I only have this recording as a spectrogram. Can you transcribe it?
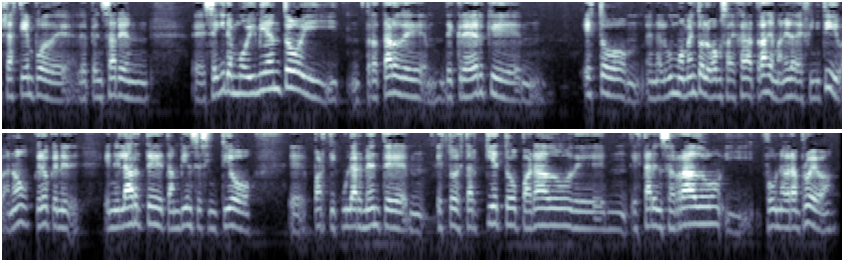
ya es tiempo de, pensar en eh, seguir en movimiento y, tratar de, creer que esto en algún momento lo vamos a dejar atrás de manera definitiva, ¿no? Creo que en el, en el arte también se sintió eh, particularmente mm, esto de estar quieto, parado, de mm, estar encerrado y fue una gran prueba.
